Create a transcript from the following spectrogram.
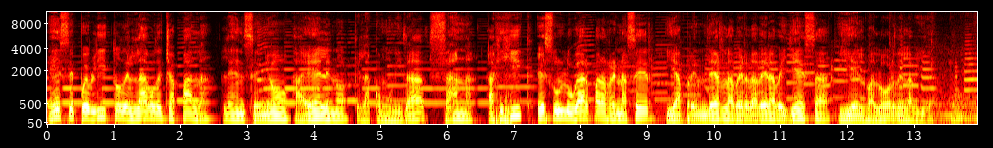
Ese pueblito del lago de Chapala le enseñó a Eleanor que la comunidad sana. Ajijic es un lugar para renacer y aprender la verdadera belleza y el valor de la vida.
